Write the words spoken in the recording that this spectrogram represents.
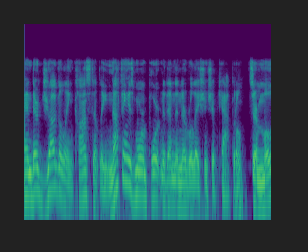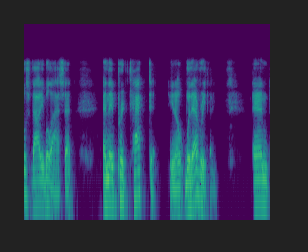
And they're juggling constantly. Nothing is more important to them than their relationship capital. It's their most valuable asset. And they protect it, you know, with everything. And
